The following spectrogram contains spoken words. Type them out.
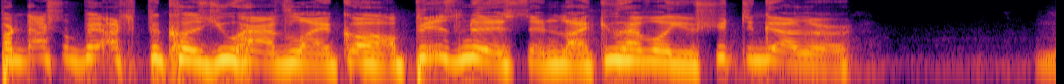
But that's, that's because you have like a business and like you have all your shit together.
